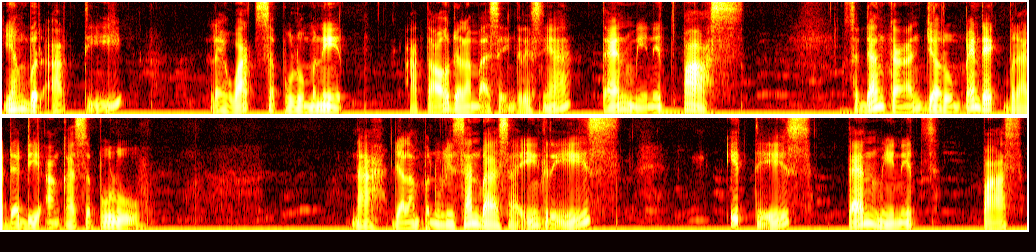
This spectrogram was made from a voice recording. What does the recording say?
yang berarti lewat 10 menit atau dalam bahasa Inggrisnya 10 minutes pass. Sedangkan jarum pendek berada di angka 10. Nah, dalam penulisan bahasa Inggris, it is 10 minutes past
